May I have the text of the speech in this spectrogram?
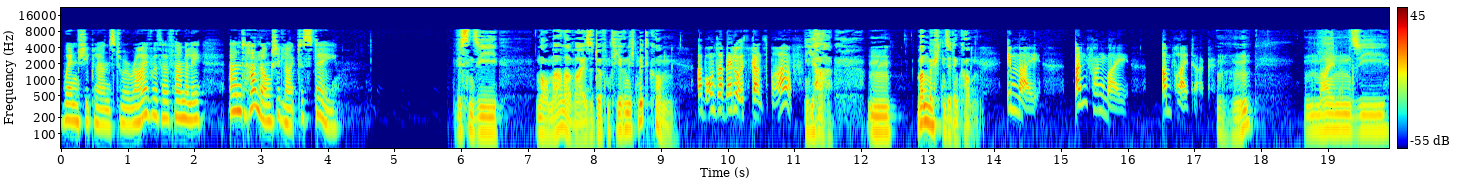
when she plans to arrive with her family and how long she'd like to stay. Wissen Sie, normalerweise dürfen Tiere nicht mitkommen. Aber unser Bello ist ganz brav. Ja. Mh, wann möchten Sie denn kommen? Im Mai. Anfang Mai. Am Freitag. Mhm. Meinen Sie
